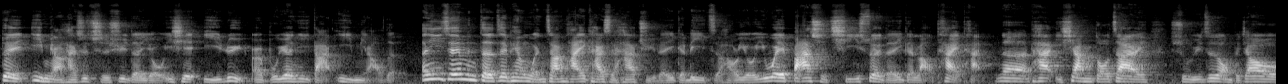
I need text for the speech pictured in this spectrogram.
对疫苗还是持续的有一些疑虑，而不愿意打疫苗的。NEJM 的这篇文章，他一开始他举了一个例子，哈，有一位八十七岁的一个老太太，那她一向都在属于这种比较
